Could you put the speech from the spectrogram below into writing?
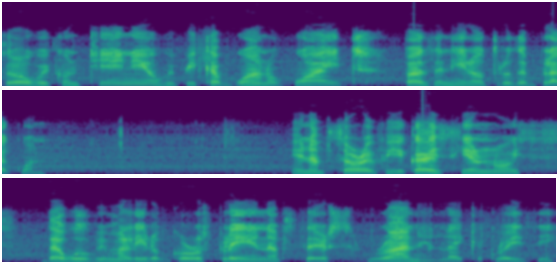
So we continue, we pick up one of white, pass the needle through the black one. And I'm sorry if you guys hear noises. That will be my little girls playing upstairs, running like a crazy.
